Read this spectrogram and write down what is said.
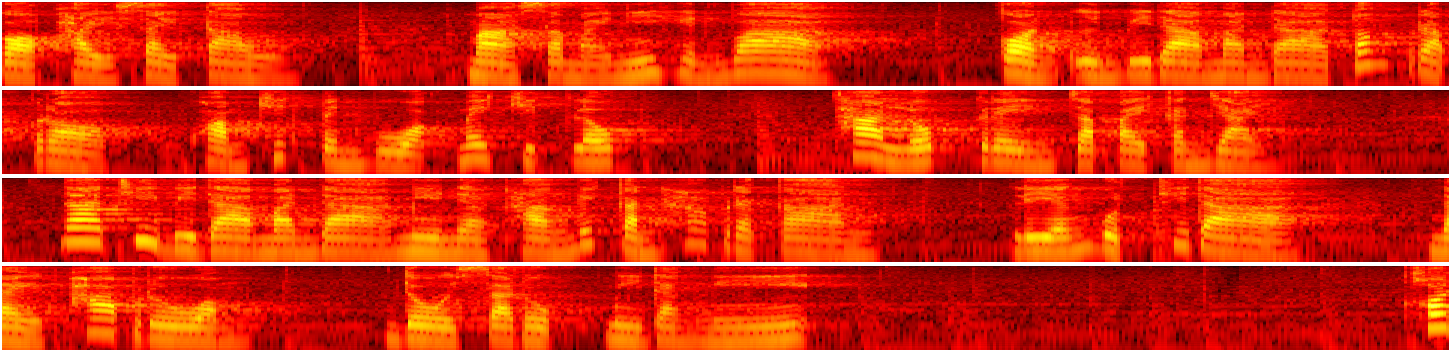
ก่อไผ่ใส่เตา มาสมัยนี้เห็นว่า ก่อนอื่นบิดามารดาต้องปรับกรอบ ความคิดเป็นบวกไม่คิดลบ ถ้าลบเกรงจะไปกันใหญ่ หน้าที่บิดามารดามีแนวทางด้วยกัน 5 ประการ เลี้ยงบุตรธิดา ในภาพรวม โดยสรุปมีดังนี้ ข้อ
